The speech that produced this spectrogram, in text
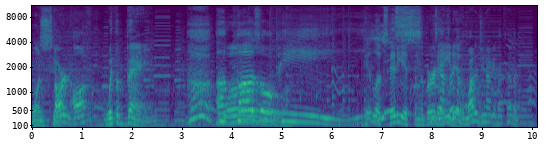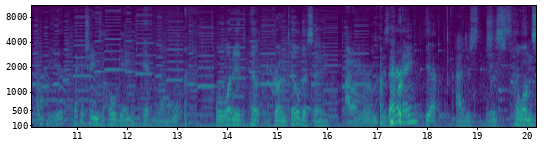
One, two. Starting off with a bang. a Whoa. puzzle piece. It looks hideous and the bird He's got ate three it. Of them. Why did you not get that feather? I don't need it. That could change the whole game. It won't. Well, what did Hil- Gruntilda say? I don't even remember. Is that her name? Yeah. I just was put pulling the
